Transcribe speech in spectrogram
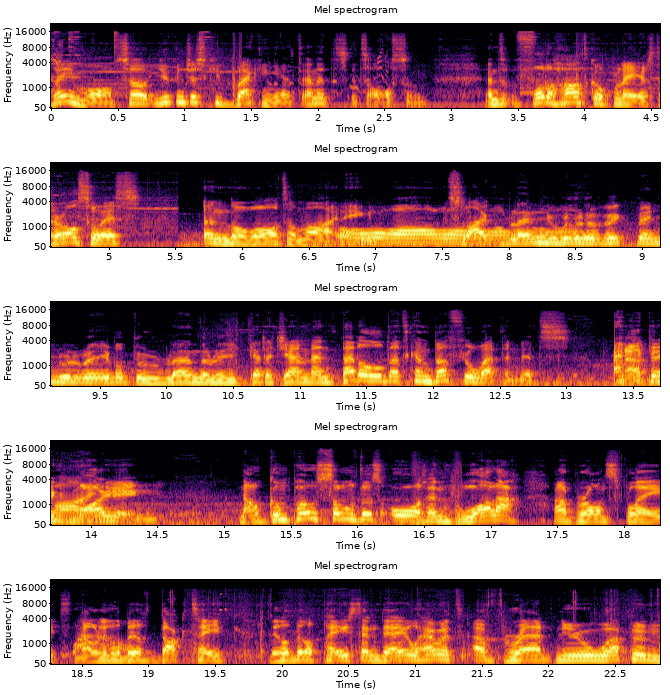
way more. So you can just keep whacking it and it's it's awesome. And for the hardcore players there also is underwater mining. It's like when you will when you will be able to randomly get a gem and pedal that can buff your weapon. It's epic, Epic mining. Now compose some of those ores and voila, a bronze plate. Now a little bit of duct tape, a little bit of paste and there you have it, a brand new weapon.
